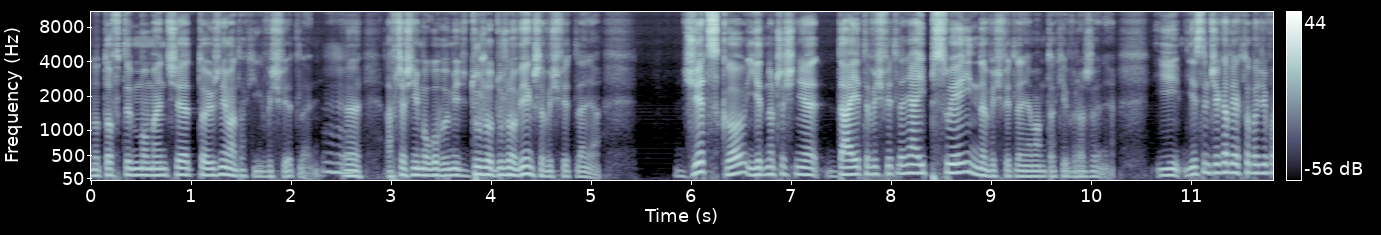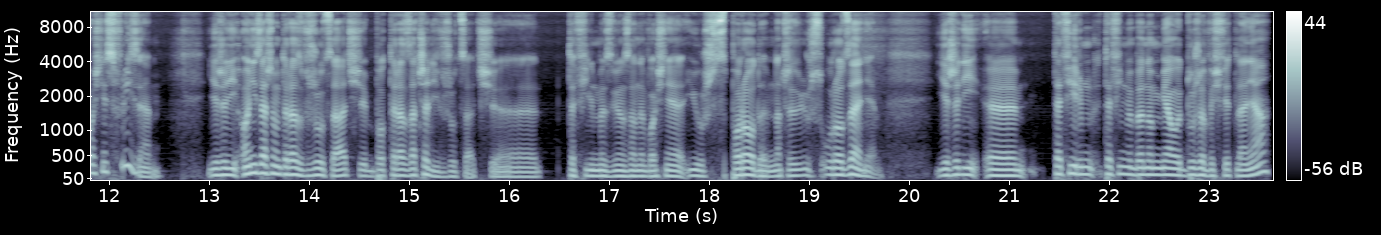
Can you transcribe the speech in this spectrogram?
no to w tym momencie to już nie ma takich wyświetleń. Mhm. E, a wcześniej mogłoby mieć dużo, dużo większe wyświetlenia. Dziecko jednocześnie daje te wyświetlenia i psuje inne wyświetlenia, mam takie wrażenie. I jestem ciekaw, jak to będzie właśnie z Freezem. Jeżeli oni zaczną teraz wrzucać, bo teraz zaczęli wrzucać e, te filmy związane właśnie już z porodem, znaczy już z urodzeniem, jeżeli y, te, film, te filmy będą miały duże wyświetlenia,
